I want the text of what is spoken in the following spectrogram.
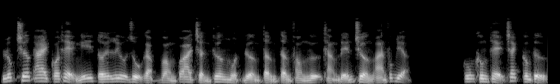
Lúc trước ai có thể nghĩ tới lưu dụ gặp vòng qua trần thương một đường tầng tầng phòng ngự thẳng đến trường an phúc điện cũng không thể trách công tử.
